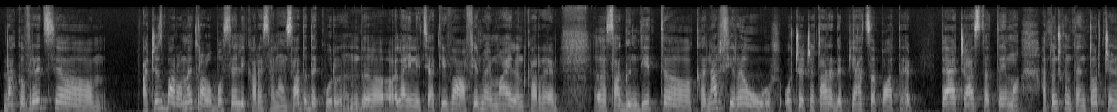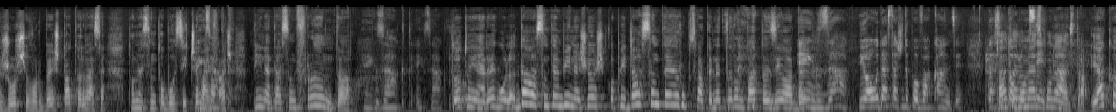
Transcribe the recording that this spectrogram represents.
dacă vreți uh, acest barometru al oboselii care s-a lansat de curând uh, la inițiativa firmei Mile în care s-a gândit că n-ar fi rău o cercetare de piață poate pe această temă, atunci când te întorci în jur și vorbești, toată lumea se, domnule, sunt obosit, ce exact. mai faci? Bine, dar sunt frântă. Exact, exact. Totul e în regulă? Da, suntem bine și eu și copii. Da, suntem rupt, frate, ne târâm toată ziua de... Exact. Eu aud asta și după vacanțe. Dar toată sunt lumea spune asta. Ia că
